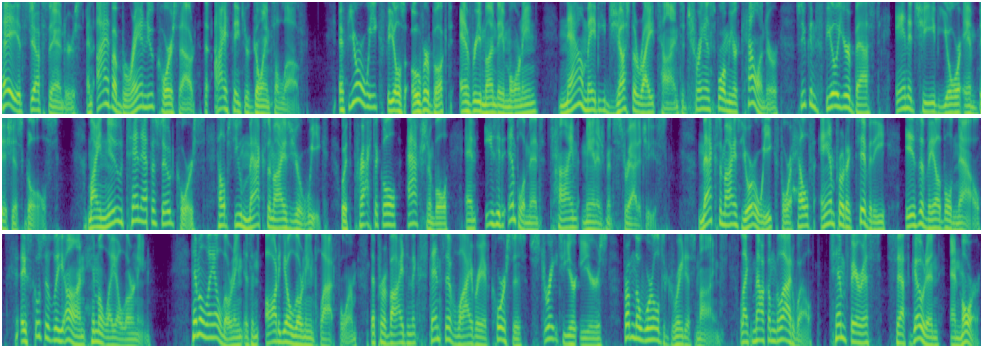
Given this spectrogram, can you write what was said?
Hey, it's Jeff Sanders, and I have a brand new course out that I think you're going to love. If your week feels overbooked every Monday morning, now may be just the right time to transform your calendar so you can feel your best and achieve your ambitious goals. My new 10 episode course helps you maximize your week with practical, actionable, and easy to implement time management strategies. Maximize your week for health and productivity is available now, exclusively on Himalaya Learning. Himalaya Learning is an audio learning platform that provides an extensive library of courses straight to your ears from the world's greatest minds, like Malcolm Gladwell, Tim Ferriss, Seth Godin, and more.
